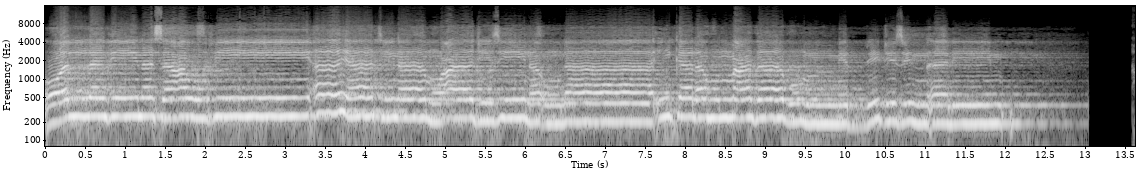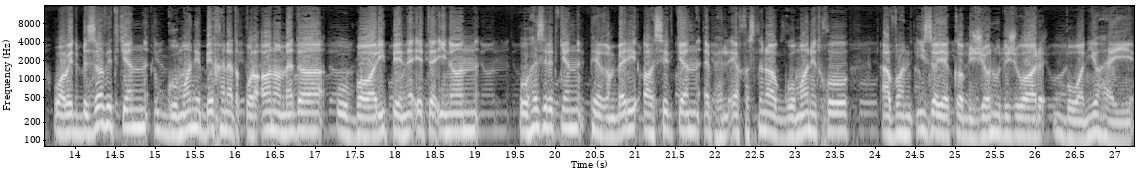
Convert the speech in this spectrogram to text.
والذين سعوا في آياتنا معاجزين أولئك لهم عذاب من رجز أليم. وابد بزاوت کن گمان بخند قرآن مدا و باری پی نئت اینان و حضرت کن پیغمبری آسید کن ابهل إخستنا گمانت خو اوان ایزا یکا بجانو دجوار بوانیا هی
